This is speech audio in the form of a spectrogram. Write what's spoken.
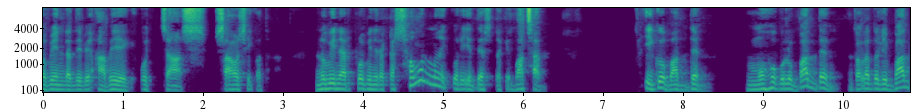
নবীনরা দেবে আবেগ উচ্ছ্বাস সাহসিকতা। নবীন আর প্রবীণের একটা সমন্বয় করে দেশটাকে বাঁচান। ইগো বাদ দেন, মোহগুলো বাদ দেন, দলাদলি বাদ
